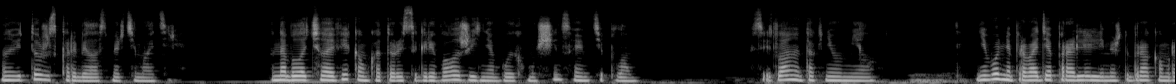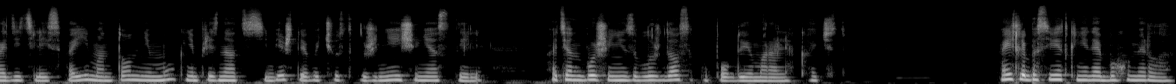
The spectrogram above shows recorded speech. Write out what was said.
Он ведь тоже скорбел о смерти матери. Она была человеком, который согревал жизнь обоих мужчин своим теплом. Светлана так не умела. Невольно проводя параллели между браком родителей и своим, Антон не мог не признаться себе, что его чувства к жене еще не остыли, хотя он больше не заблуждался по поводу ее моральных качеств. А если бы Светка, не дай бог, умерла?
